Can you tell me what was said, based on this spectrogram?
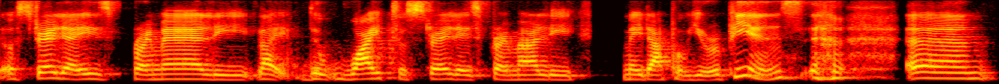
Australia is primarily like the white Australia is primarily made up of Europeans, um,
